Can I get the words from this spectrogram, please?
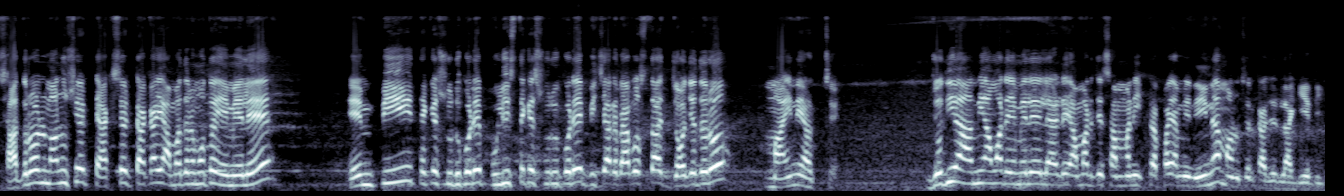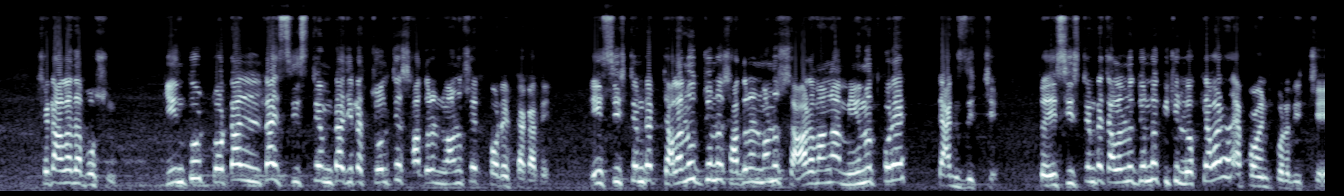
সাধারণ মানুষের ট্যাক্সের টাকায় আমাদের মতো এমএলএ এমপি থেকে শুরু করে পুলিশ থেকে শুরু করে বিচার ব্যবস্থা জজেদেরও মাইনে হচ্ছে। যদি আমি আমার এমএলএ ল্যাডে আমার যে সাম্মানিকটা পাই, আমি নিই না, মানুষের কাজে লাগিয়ে দিই। সেটা আলাদা প্রশ্ন। কিন্তু টোটালটা সিস্টেমটা যেটা চলছে সাধারণ মানুষের করের টাকাতে। এই সিস্টেমটা চালানোর জন্য সাধারণ মানুষ হাড় ভাঙা, মেহনত করে ট্যাক্স দিচ্ছে। তো এই সিস্টেমটা চালানোর জন্য কিছু লোককে আবার অ্যাপয়েন্ট করে দিচ্ছে।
